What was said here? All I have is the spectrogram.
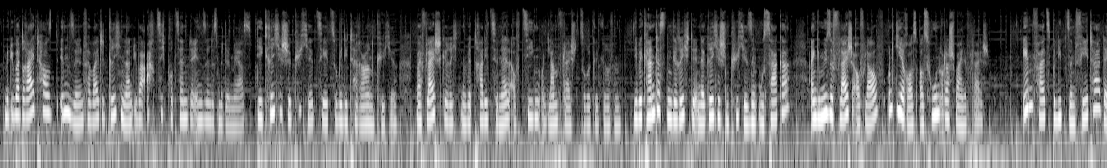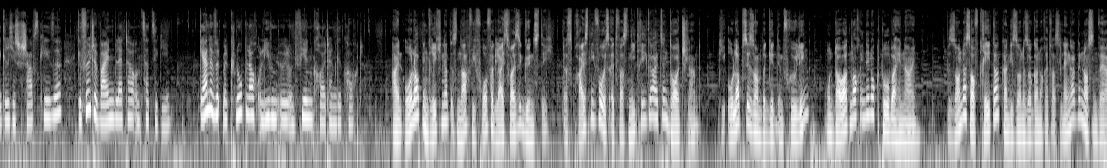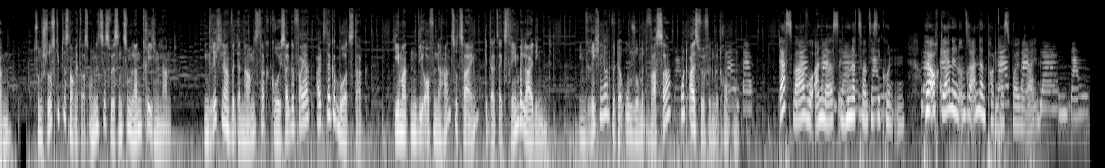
Mit über 3000 Inseln verwaltet Griechenland über 80 Prozent der Inseln des Mittelmeers. Die griechische Küche zählt zur mediterranen Küche. Bei Fleischgerichten wird traditionell auf Ziegen- und Lammfleisch zurückgegriffen. Die bekanntesten Gerichte in der griechischen Küche sind Moussaka, ein Gemüse-Fleischauflauf und Gyros aus Huhn- oder Schweinefleisch. Ebenfalls beliebt sind Feta, der griechische Schafskäse, gefüllte Weinblätter und Tzatziki. Gerne wird mit Knoblauch, Olivenöl und vielen Kräutern gekocht. Ein Urlaub in Griechenland ist nach wie vor vergleichsweise günstig. Das Preisniveau ist etwas niedriger als in Deutschland. Die Urlaubssaison beginnt im Frühling und dauert noch in den Oktober hinein. Besonders auf Kreta kann die Sonne sogar noch etwas länger genossen werden. Zum Schluss gibt es noch etwas unnützes Wissen zum Land Griechenland. In Griechenland wird der Namenstag größer gefeiert als der Geburtstag. Jemanden die offene Hand zu zeigen, gilt als extrem beleidigend. In Griechenland wird der Uso mit Wasser und Eiswürfeln getrunken. Das war Woanders in 120 Sekunden. Hör auch gerne in unsere anderen Podcast-Folgen rein.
